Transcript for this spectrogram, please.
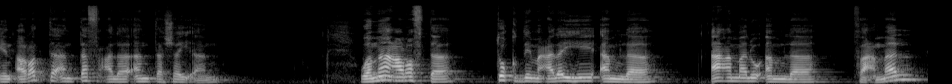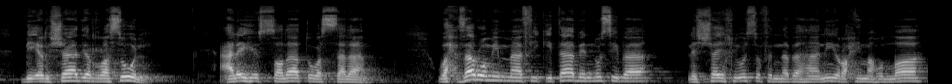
إن أردت أن تفعل أنت شيئا وما عرفت تقدم عليه أم لا أعمل أم لا؟ فاعمل بإرشاد الرسول عليه الصلاة والسلام. واحذروا مما في كتاب نسب للشيخ يوسف النبهاني رحمه الله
